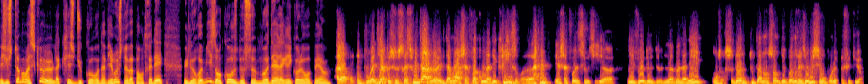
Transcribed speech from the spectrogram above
Et justement, est-ce que la crise du coronavirus ne va pas entraîner une remise en cause de ce modèle agricole européen? Alors, on pourrait dire que ce serait souhaitable. Évidemment, à chaque fois qu'on a des crises, euh, et à chaque fois, c'est aussi euh, les vœux de, la bonne année, on se donne tout un ensemble de bonnes résolutions pour le futur.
